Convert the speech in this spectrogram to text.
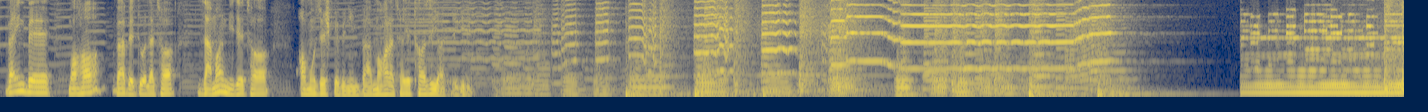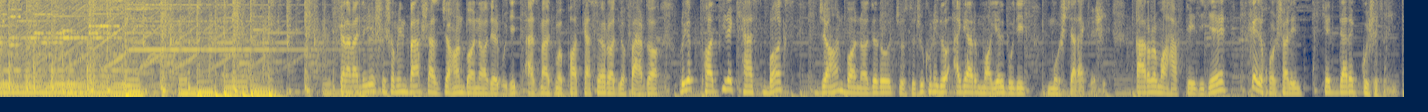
و این به ماها و به دولت ها زمان میده تا آموزش ببینیم و مهارت های تازه یاد بگیریم. شنونده ششمین بخش از جهان با نادر بودید. از مجموعه پادکست رادیو فردا روی پادگیر Castbox جهان با نادر رو جستجو کنید و اگر مایل بودید مشترک بشید. قرار ما هفته دیگه خیلی خوشحالیم که در گوشتونیم.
